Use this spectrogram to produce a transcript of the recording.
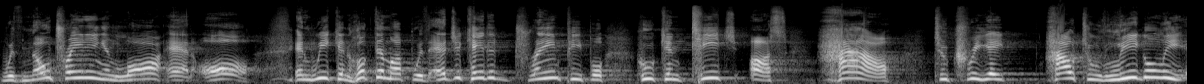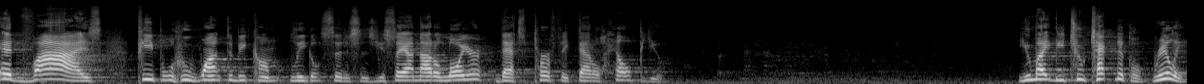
with no training in law at all, and we can hook them up with educated, trained people who can teach us how to create, how to legally advise people who want to become legal citizens. You say, I'm not a lawyer? That's perfect. That'll help you. You might be too technical, really.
